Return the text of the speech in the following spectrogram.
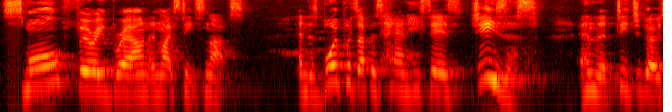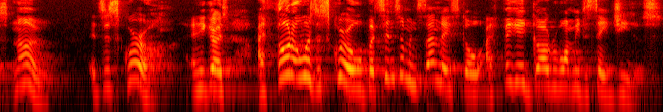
small, furry, brown, and likes to eat nuts? And this boy puts up his hand, he says, Jesus. And the teacher goes, No, it's a squirrel. And he goes, I thought it was a squirrel, but since I'm in Sunday school, I figured God would want me to say Jesus.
